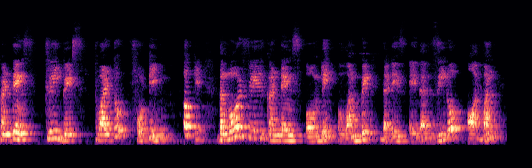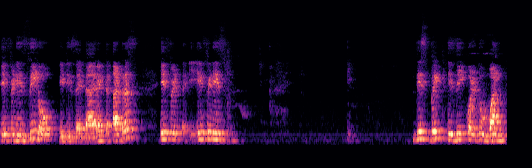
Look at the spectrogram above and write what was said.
contains 3 bits 12 to 14. Okay. The mode field contains only one bit that is either 0 or 1. If it is 0, it is a direct address. If it, if it is this bit is equal to 1,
